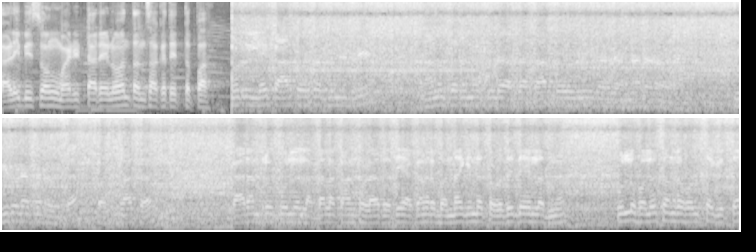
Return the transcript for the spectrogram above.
ಗಾಳಿ ಬೀಸುವಂಗೆ ಮಾಡಿಟ್ಟಾರೇನೋ ಅಂತ ಅನ್ಸಾಕತ್ತೈತಪ್ಪ. ನೋಡ್ರಿ ಇಲ್ಲೇ ಕಾರ್ ತೊಗೊಳಕ್ ಬಂದಿದ್ರಿ. ನಾನು ಬರೋಣ ಕೂಡ ಅರ್ಧ ಕಾರ್ ತೊಗೊಳ್ರಿ ನೀರು ಹೊಡ್ಯಾತಾರ ಅದಕ್ಕೆ ಫಸ್ಟ್ ಕ್ಲಾಸ್ ಕಾರ್ ಅಂತೂ ಫುಲ್ ಲಕ ಲಕ ಅಂತ ಹೊಡ್ಯಾತೈತಿ. ಯಾಕಂದ್ರೆ ಬಂದಾಗಿಂದ ತೊಳೆದಿದ್ದೇ ಇಲ್ಲ ಅದನ್ನ ಫುಲ್ ಹೊಲಸು ಅಂದ್ರೆ ಹೊಲಸಾಗಿತ್ತು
